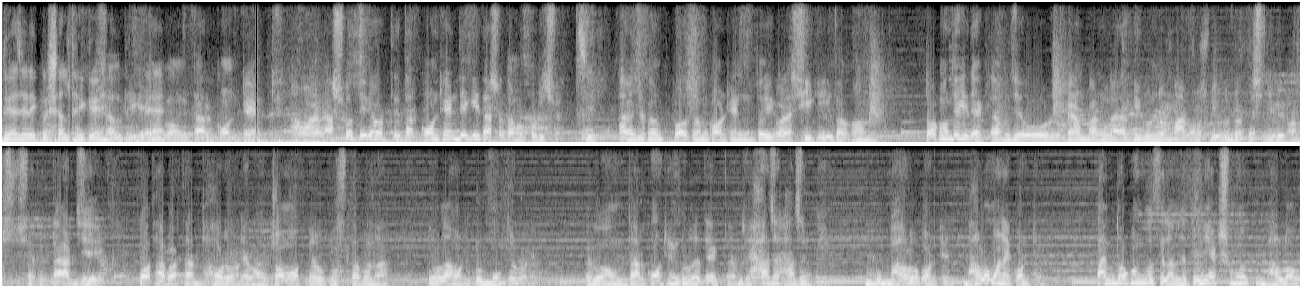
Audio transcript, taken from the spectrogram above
দুই হাজার একুশ সাল থেকে। সাল থেকে হ্যাঁ, এবং তার কন্টেন্ট আমার সত্যিকার অর্থে তার কন্টেন্ট দেখেই তার সাথে আমার পরিচয়। আমি যখন প্রথম কন্টেন্ট তৈরি করা শিখি তখন তখন থেকেই দেখতাম যে ওর গ্রাম বাংলার বিভিন্ন মানুষ বিভিন্ন পেশাজীবী মানুষের সাথে তার যে কথাবার্তার ধরন এবং চমৎকার উপস্থাপনা এগুলো আমাকে খুব মুগ্ধ করে। এবং তার কন্টেন্টগুলো দেখতাম যে হাজার হাজার ভিউ খুব ভালো কন্টেন্ট ভালো মানে কন্টেন্ট আমি তখন বলছিলাম যে তুমি একসময় খুব ভালো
